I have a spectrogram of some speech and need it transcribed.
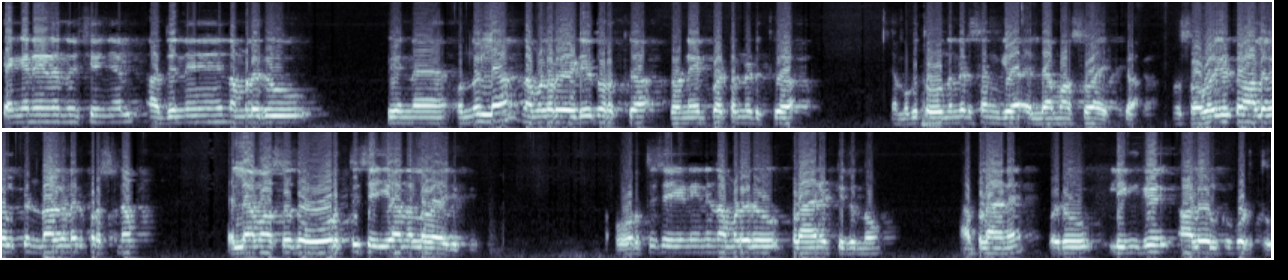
എങ്ങനെയാണെന്ന് വെച്ച് കഴിഞ്ഞാൽ അതിന് നമ്മളൊരു പിന്നെ ഒന്നുമില്ല നമ്മൾ റേഡിയോ തുറക്കുക ഡൊണേറ്റ് ബട്ടൺ എടുക്കുക. നമുക്ക് തോന്നുന്ന ഒരു സംഖ്യ എല്ലാ മാസവും അയക്കുക. സ്വാഭാവികമായിട്ടും ആളുകൾക്ക് ഉണ്ടാകുന്ന ഒരു പ്രശ്നം എല്ലാ മാസവും ഇത് ഓർത്ത് ചെയ്യുക എന്നുള്ളതായിരിക്കും. ഓർത്ത് ചെയ്യണേന് നമ്മളൊരു പ്ലാൻ ഇട്ടിരുന്നു. ആ പ്ലാന് ഒരു ലിങ്ക് ആളുകൾക്ക് കൊടുത്തു.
